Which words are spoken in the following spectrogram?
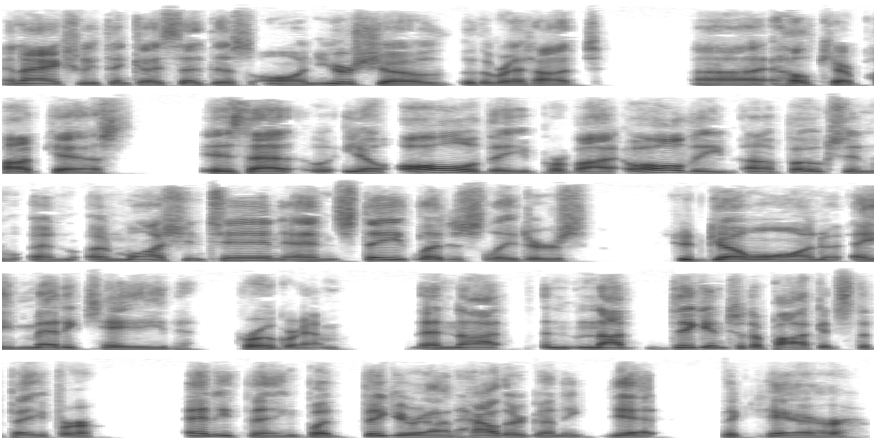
and I actually think I said this on your show, the Red Hot uh, Healthcare Podcast, is that you know all the provide all the uh, folks in, in in Washington and state legislators should go on a Medicaid program and not not dig into the pockets to pay for anything, but figure out how they're going to get the care,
